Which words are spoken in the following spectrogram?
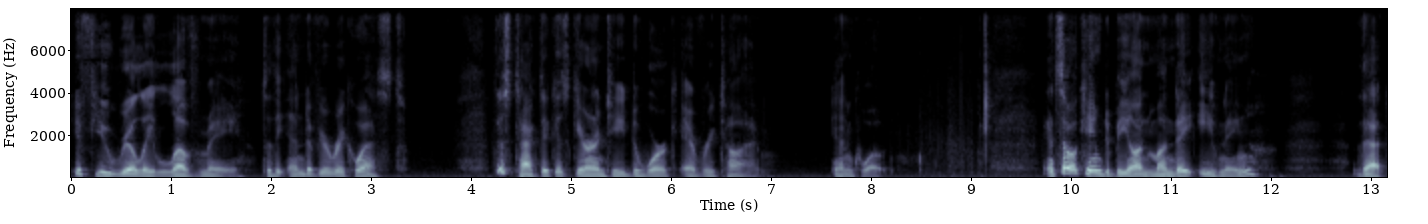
if you really love me, to the end of your request. This tactic is guaranteed to work every time. End quote. And so it came to be on Monday evening that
